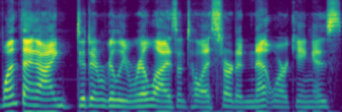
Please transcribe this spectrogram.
one thing I didn't really realize until I started networking is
